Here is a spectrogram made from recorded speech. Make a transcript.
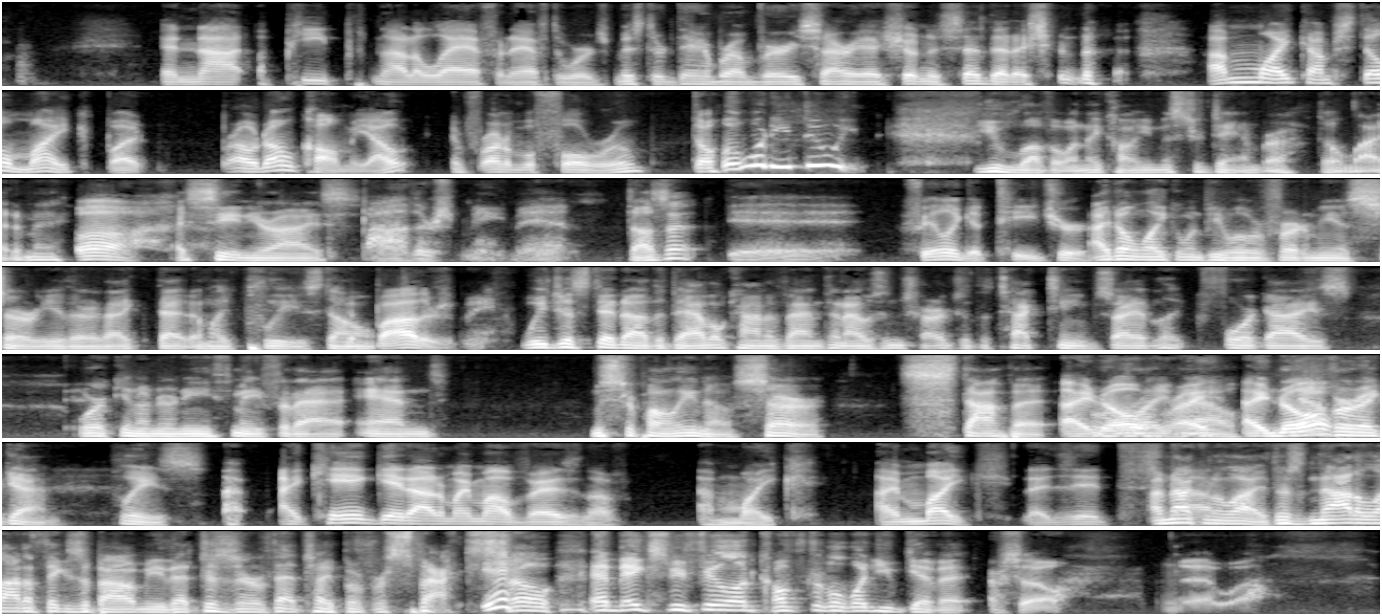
And not a peep, not a laugh. And afterwards, Mr. Dambra, I'm very sorry. I shouldn't have said that. I shouldn't. Have. I'm Mike. I'm still Mike. But bro, don't call me out in front of a full room. Don't. What are you doing? you love it when they call you mr dambra don't lie to me Oh, i see in your eyes bothers me, man. does it Yeah, feel like a teacher. I don't like it when people refer to me as sir either. Like that, I'm like, please don't. It bothers me. We just did uh, the DabbleCon event, and I was in charge of the tech team, so I had like four guys working underneath me for that. And Mr. Paulino, sir, stop it! I know, right? now. I know. Never again, please. I, I can't get out of my mouth fast enough. I'm Mike. I'm Mike. That's it. I'm not gonna lie. There's not a lot of things about me that deserve that type of respect. Yeah. So it makes me feel uncomfortable when you give it. So, yeah, well,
